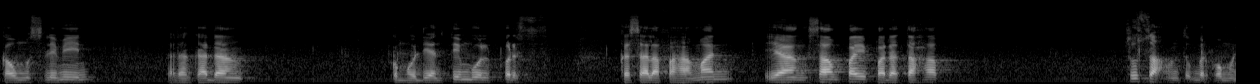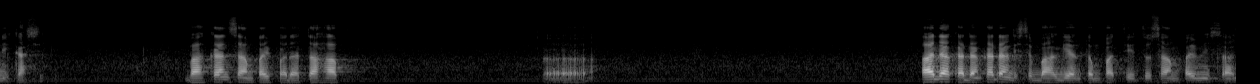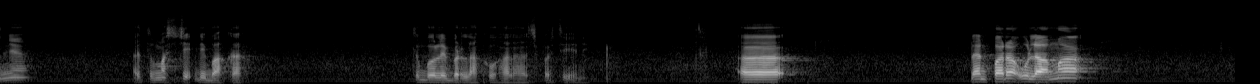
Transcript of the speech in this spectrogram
kaum muslimin kadang-kadang kemudian timbul kesalahfahaman yang sampai pada tahap susah untuk berkomunikasi. Bahkan sampai pada tahap uh, ada kadang-kadang di sebahagian tempat itu sampai misalnya itu masjid dibakar itu boleh berlaku hal-hal seperti ini. Uh, dan para ulama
